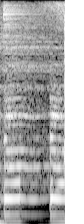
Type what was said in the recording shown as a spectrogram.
Música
